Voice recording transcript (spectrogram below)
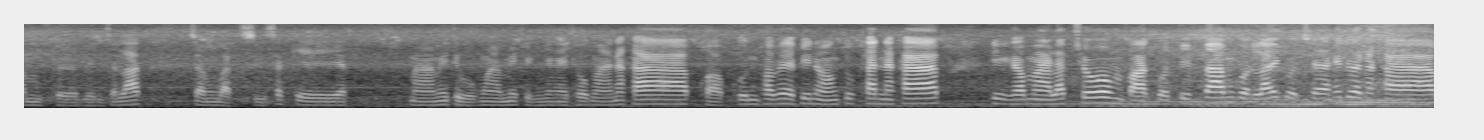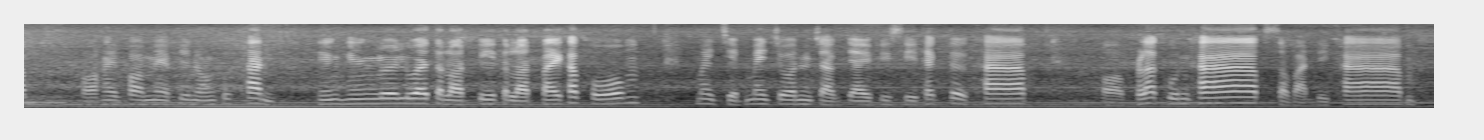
อำเภอเบญจลักษณ์จังหวัดศรีสะเกดมาไม่ถูกมาไม่ถึงยังไงโทรมานะครับ ขอบคุณพ่อแม่พี่น้องทุกท่านนะครับ ที่เข้ามารับชมฝากกดติดตามกดไลค์กดแชร์ให้ด้วยนะครับ ขอให้พ่อแม่พี่น้องทุกท่านเฮงๆรวยๆตลอดปีตลอดไปครับผม ไม่เจ็บไม่จนจากใจ PC Tractor ครับ ขอบพระคุณครับ สวัสดีครับ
